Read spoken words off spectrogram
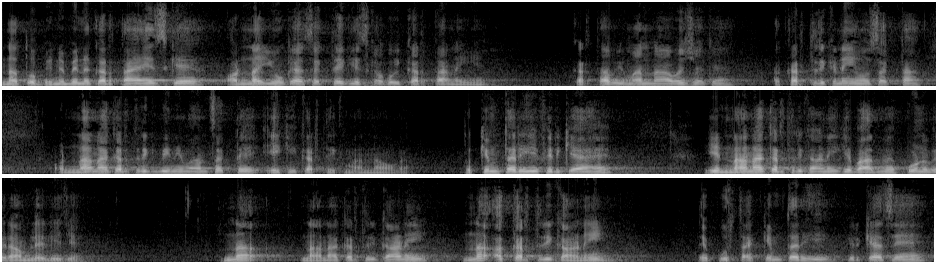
न तो भिन्न भिन्न करता है इसके, और न यूँ कह सकते कि इसका कोई करता नहीं है। कर्ता भी मानना आवश्यक है, अकर्तृक नहीं हो सकता, और नाना कर्तिक भी नहीं मान सकते, एक ही कर्तिक मानना होगा। तो किम तरही फिर क्या है? ये नाना कर्तिकाणी के बाद में पूर्ण विराम ले लीजिए। न नाना कर्तिकाणी न अकर्तिकाणी। ये पूछता है, किम तरही फिर कैसे हैं?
